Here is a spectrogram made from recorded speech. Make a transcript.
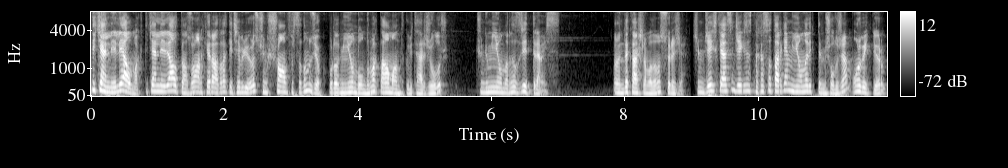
Dikenli eli almak. Dikenli eli aldıktan sonra arkaya rahat rahat geçebiliyoruz. Çünkü şu an fırsatımız yok. Burada minyon dondurmak daha mantıklı bir tercih olur. Çünkü minyonları hızlıca ittiremeyiz. Önde karşılamadığımız sürece. Şimdi Jax gelsin. Jax'e takas atarken minyonları ittirmiş olacağım. Onu bekliyorum.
